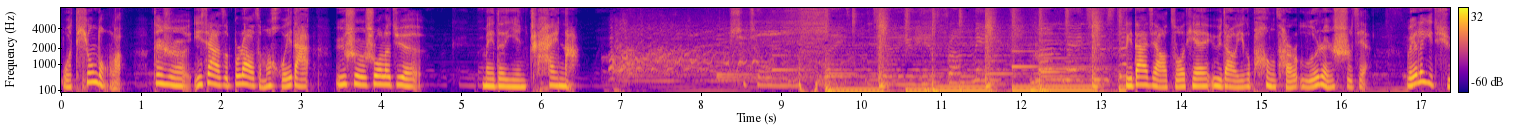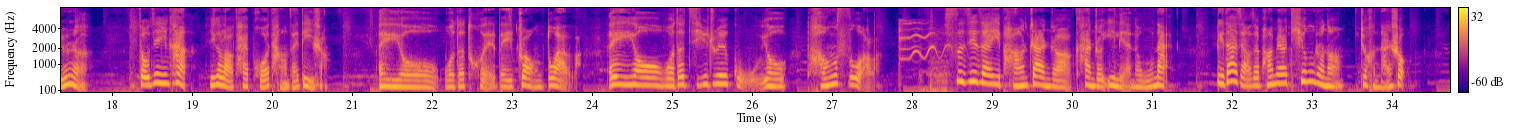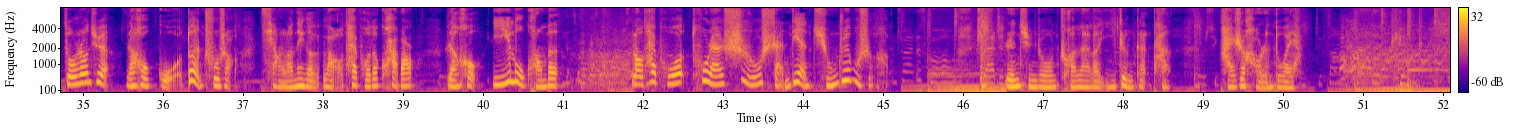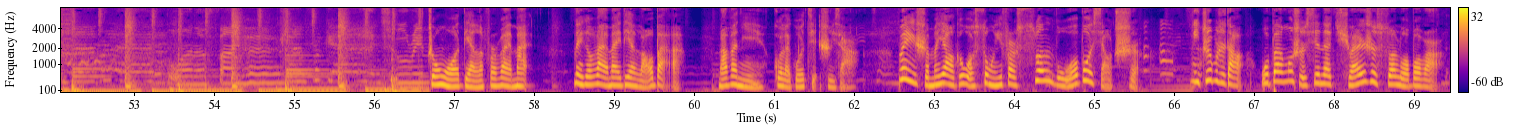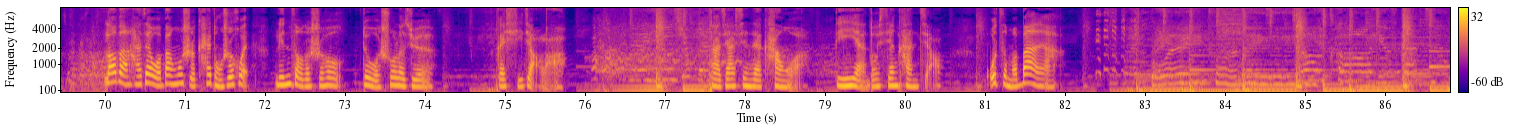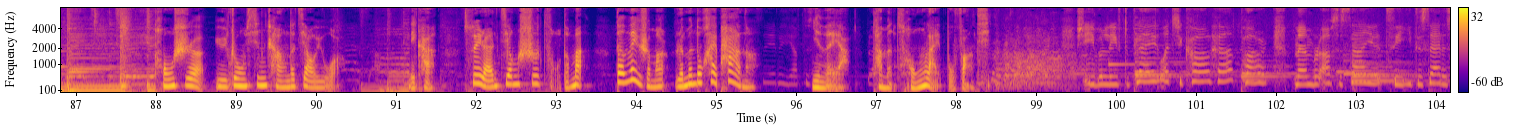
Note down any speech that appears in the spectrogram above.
我听懂了，但是一下子不知道怎么回答，于是说了句：“Made in China。”李大脚昨天遇到一个碰瓷儿讹人事件，围了一群人，走近一看，一个老太婆躺在地上，哎呦，我的腿被撞断了，哎呦，我的脊椎骨又疼死我了。司机在一旁站着看着，一脸的无奈。李大脚在旁边听着呢，就很难受，走上去，然后果断出手抢了那个老太婆的挎包，然后一路狂奔。老太婆突然势如闪电，穷追不舍。人群中传来了一阵感叹：“还是好人多呀。”中午点了份外卖，那个外卖店老板，麻烦你过来给我解释一下，为什么要给我送一份酸萝卜小吃？你知不知道我办公室现在全是酸萝卜味儿？老板还在我办公室开董事会，临走的时候对我说了句：“该洗脚了啊！”大家现在看我，第一眼都先看脚，我怎么办呀？同事语重心长地教育我：“你看，虽然僵尸走得慢，但为什么人们都害怕呢？因为啊，他们从来不放弃。”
